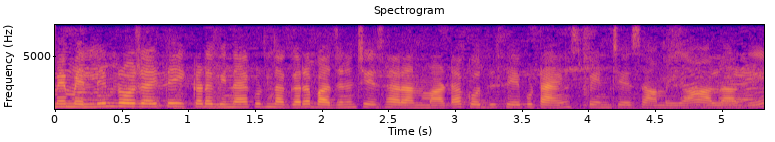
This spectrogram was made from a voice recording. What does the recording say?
మేము వెళ్ళిన రోజు అయితే ఇక్కడ వినాయకుడి దగ్గర భజన చేశారనమాట కొద్దిసేపు టైం స్పెండ్ చేసాము ఇక అలాగే.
